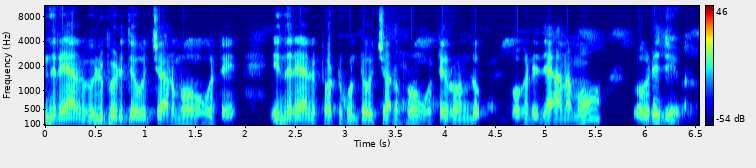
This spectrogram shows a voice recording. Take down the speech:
ఇంద్రియాలను వెలుపెడితే వచ్చే అనుభవం ఒకటి ఇంద్రియాలను పట్టుకుంటే వచ్చే అనుభవం ఒకటి రెండు ఒకటి ధ్యానము ఒకటి జీవనం.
